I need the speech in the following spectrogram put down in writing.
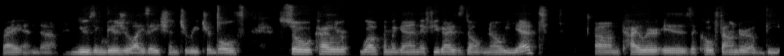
right? And uh, mm-hmm. using visualization to reach your goals. So, Kyler, welcome again. If you guys don't know yet, um, Kyler is a co founder of the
